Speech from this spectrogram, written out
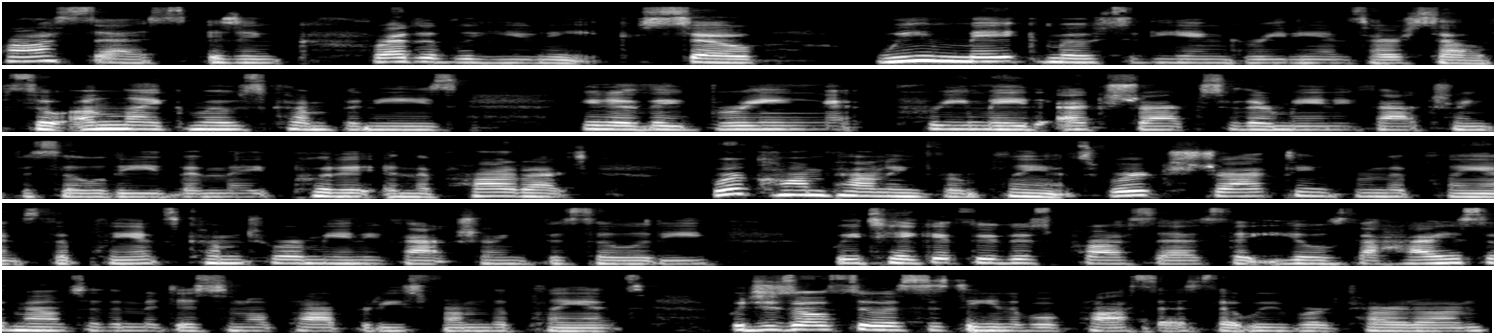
process is incredibly unique. So we make most of the ingredients ourselves. So unlike most companies, you know, they bring pre-made extracts to their manufacturing facility, then they put it in the product. We're compounding from plants. We're extracting from the plants. The plants come to our manufacturing facility. We take it through this process that yields the highest amounts of the medicinal properties from the plants, which is also a sustainable process that we worked hard on.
